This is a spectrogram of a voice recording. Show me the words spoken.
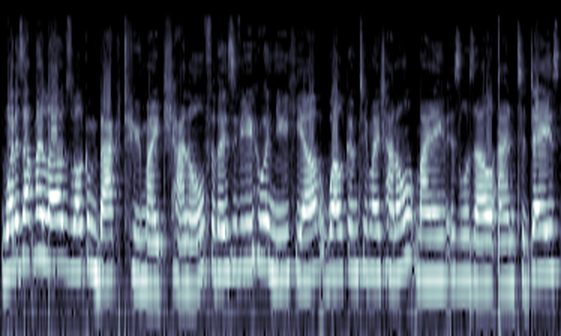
What is up my loves? Welcome back to my channel. For those of you who are new here, welcome to my channel. My name is Leizel and today's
